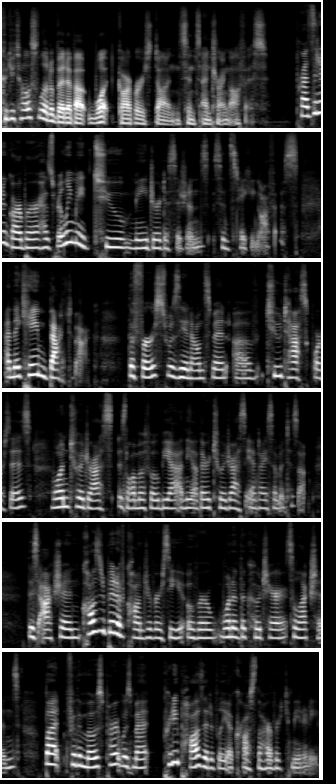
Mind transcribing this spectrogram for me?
Could you tell us a little bit about what Garber's done since entering office? President Garber has really made two major decisions since taking office, and they came back to back. The first was the announcement of two task forces, one to address Islamophobia and the other to address anti Semitism. This action caused a bit of controversy over one of the co chair selections, but for the most part was met pretty positively across the Harvard community.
